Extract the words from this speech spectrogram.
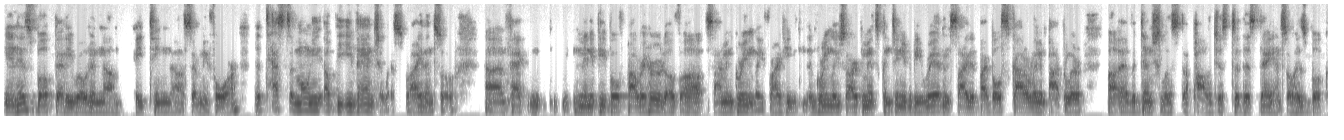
in his book that he wrote in um, 1874, The Testimony of the Evangelist, right? And so, uh, in fact, m- many people have probably heard of uh, Simon Greenleaf, right? He Greenleaf's arguments continue to be read and cited by both scholarly and popular uh, evidentialist apologists to this day. And so his book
